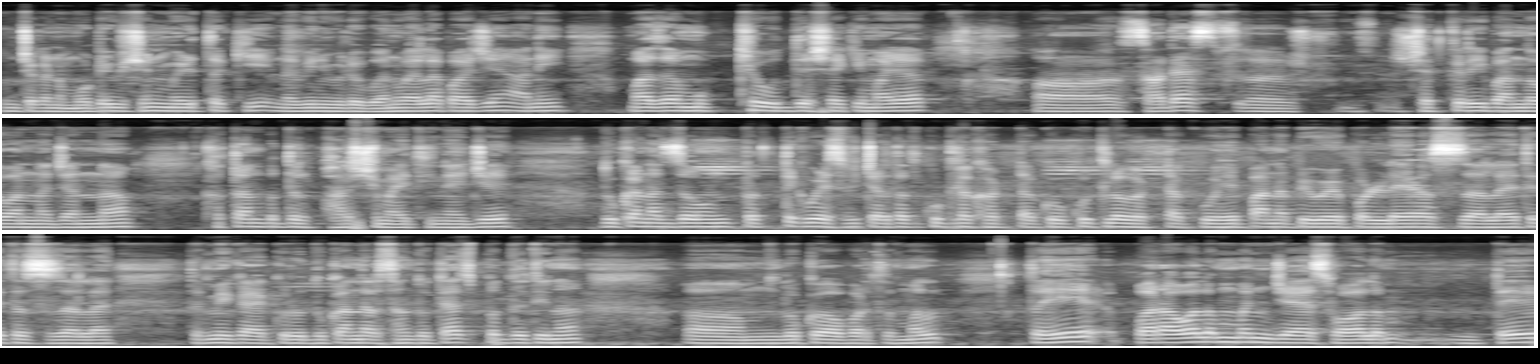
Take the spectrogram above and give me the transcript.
तुमच्याकडनं मोटिवेशन मिळतं की नवीन व्हिडिओ बनवायला पाहिजे आणि माझा मुख्य उद्देश आहे की माझ्या साध्या शेतकरी बांधवांना ज्यांना खतांबद्दल फारशी माहिती नाही जे दुकानात जाऊन प्रत्येक वेळेस विचारतात कुठलं खत टाकू कुठलं खत टाकू? हे पानं पिवळे पडलं आहे असं झालं आहे ते तसं झालं आहे तर मी काय करू दुकानदार सांगतो त्याच पद्धतीनं लोक वापरतात. मला तर हे परावलंबन जे आहे स्वावलंब ते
